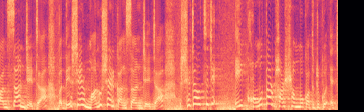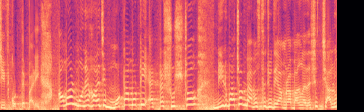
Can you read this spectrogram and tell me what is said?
কনসার্ন যেটা বা দেশের মানুষের কনসার্ন যেটা, সেটা হচ্ছে যে এই ক্ষমতার ভারসাম্য কতটুকু অ্যাচিভ করতে পারি। আমার মনে হয় যে মোটামুটি একটা সুষ্ঠু নির্বাচন ব্যবস্থা যদি আমরা বাংলাদেশে চালু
